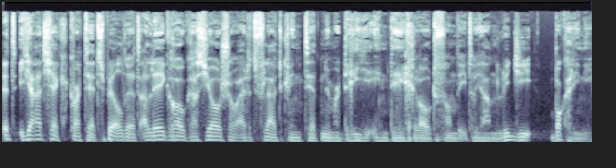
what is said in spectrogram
Het Janacek-kwartet speelde het Allegro Grazioso... uit het fluitquintet nummer 3 in D groot van de Italiaan Luigi Boccarini.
